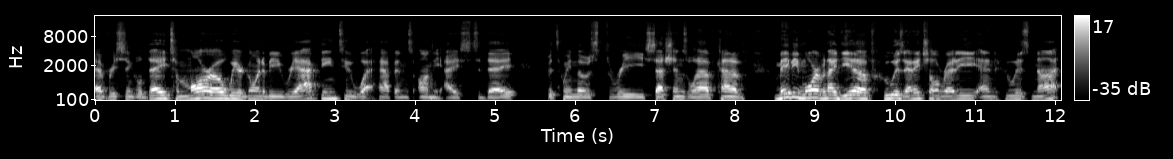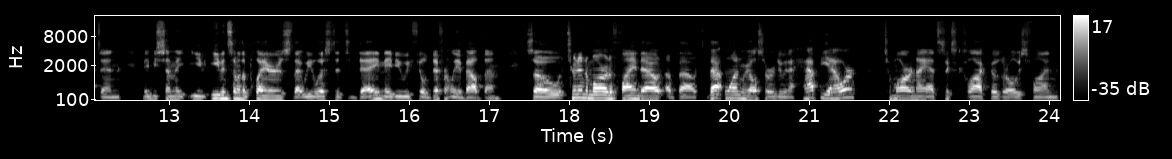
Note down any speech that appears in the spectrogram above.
every single day. Tomorrow, we are going to be reacting to what happens on the ice today. Between those three sessions, we'll have kind of maybe more of an idea of who is NHL ready and who is not, and maybe some even some of the players that we listed today. Maybe we feel differently about them. So tune in tomorrow to find out about that one. We also are doing a happy hour tomorrow night at six o'clock. Those are always fun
